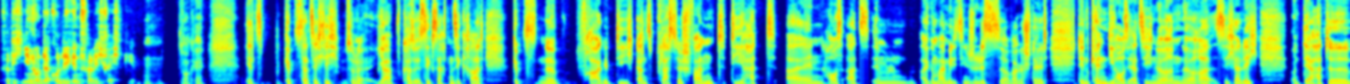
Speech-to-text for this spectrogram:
Würde ich Ihnen und der Kollegin völlig recht geben. Mhm. Okay. Jetzt gibt es tatsächlich so eine, ja, Kasuistik sagten Sie gerade, gibt es eine Frage, die ich ganz plastisch fand, die hat ein Hausarzt im allgemeinmedizinischen Listserver gestellt. Den kennen die hausärztlichen Hörerinnen und Hörer sicherlich. Und der hatte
